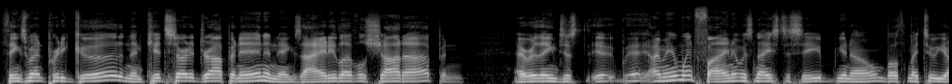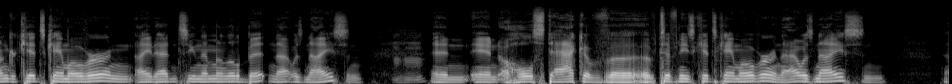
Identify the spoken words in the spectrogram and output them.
things went pretty good, and then kids started dropping in, and anxiety levels shot up, and everything just. It, I mean, it went fine. It was nice to see. You know, both my two younger kids came over, and I hadn't seen them in a little bit, and that was nice, and and and a whole stack of uh, of Tiffany's kids came over, and that was nice, and uh,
